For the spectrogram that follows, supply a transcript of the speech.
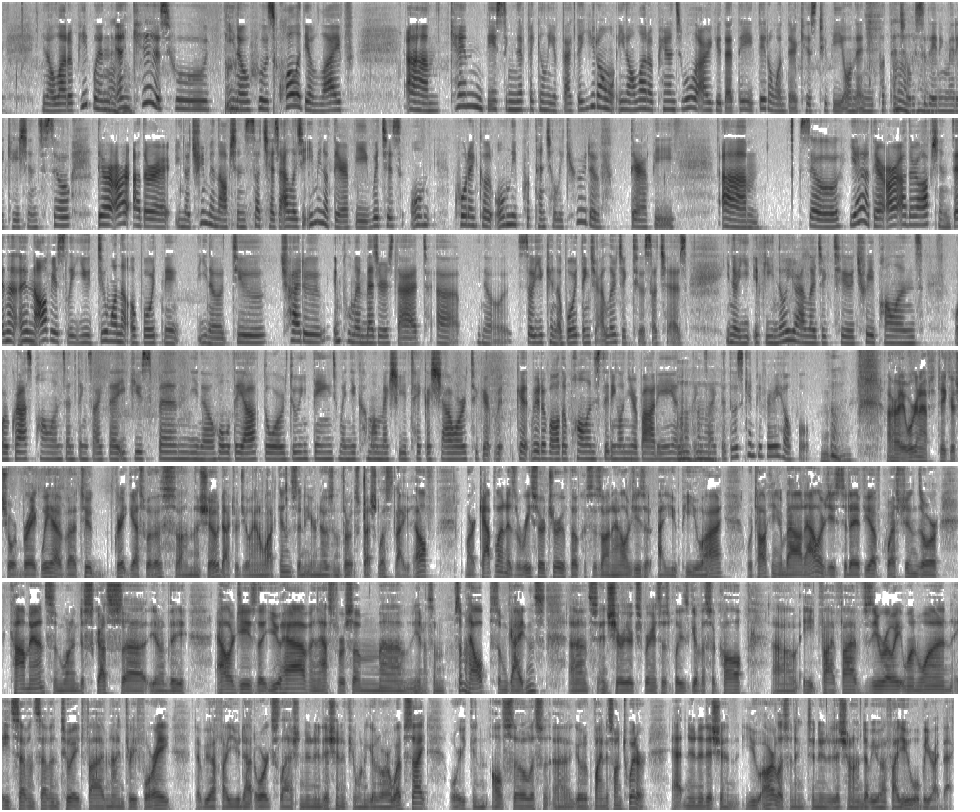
you know, a lot of people and, and mm-hmm. kids who, you know, whose quality of life um, can be significantly affected. You don't, you know, a lot of parents will argue that they, they don't want their kids to be on any potentially mm-hmm. sedating medications. So there are other, you know, treatment options such as allergy immunotherapy, which is on, quote unquote only potentially curative therapy. Um, so yeah, there are other options, and and mm-hmm. obviously you do want to avoid the, you know, do try to implement measures that uh, you know, so you can avoid things you're allergic to, such as, you know, if you know you're allergic to tree pollens or grass pollens and things like that, if you spend, you know, whole day outdoor doing things, when you come home, make sure you take a shower to get ri- get rid of all the pollen sitting on your body and mm-hmm. things like that. Those can be very helpful. Mm-hmm. All right, we're going to have to take a short break. We have uh, two great guests with us on the show, Dr. Joanna Watkins, an ear, nose, and throat specialist at IU Health Mark Kaplan is a researcher who focuses on allergies at IUPUI. We're talking about allergies today. If you have questions or comments and want to discuss, uh, you know, the allergies that you have and ask for some, uh, you know, some some help, some guidance, uh, and share your experiences, please give us a call. Uh, 855-0811, 877-285-9348. WFIU.org slash noon edition if you want to go to our website, or you can also listen, uh, go find us on Twitter at noon edition. You are listening to noon edition on WFIU. We'll be right back.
